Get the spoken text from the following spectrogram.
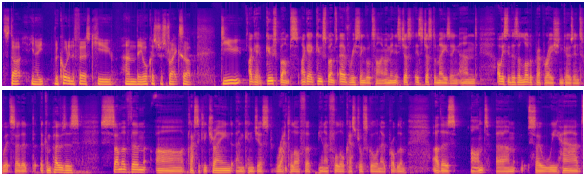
start you know recording the first cue and the orchestra strikes up? Do you? I get goosebumps. I get goosebumps every single time. I mean, it's just it's just amazing, and obviously there's a lot of preparation goes into it. So that the, composers, some of them are classically trained and can just rattle off a you know full orchestral score no problem. Others aren't. Um, so we had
